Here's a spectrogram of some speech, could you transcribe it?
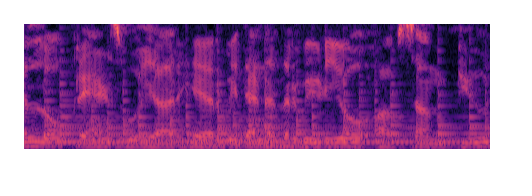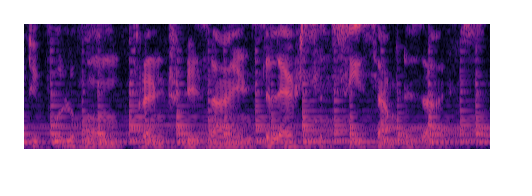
hello friends we are here with another video of some beautiful home front designs. Let's see some designs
